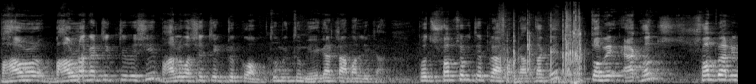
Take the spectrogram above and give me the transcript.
ভালো ভালো চেয়ে একটু বেশি, ভালোবাসার চেয়ে একটু কম। তুমি তুমি, এই গানটা আমার লেখা। প্রতি- সব ছবিতে প্রায় আমার গান থাকে। তবে এখন সব গানই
